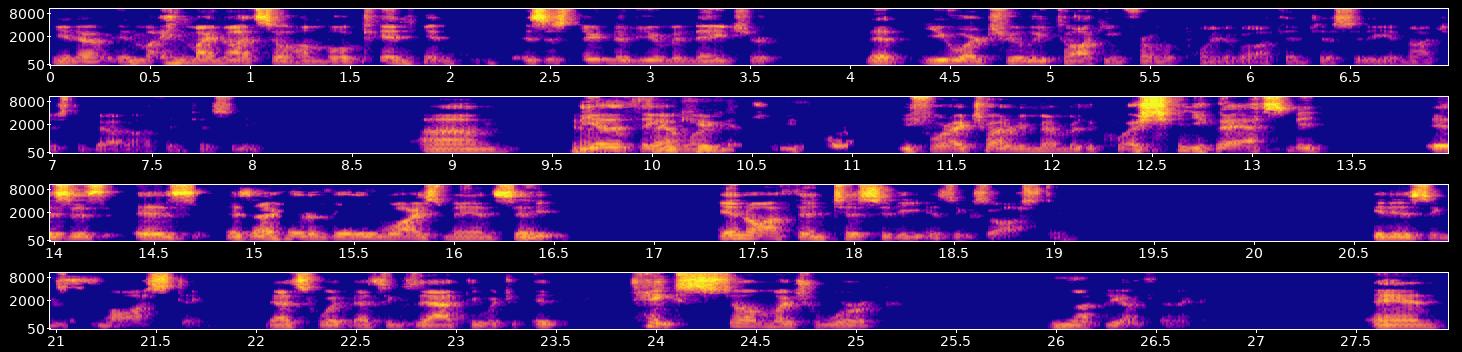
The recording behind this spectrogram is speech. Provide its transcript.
You know, in my, in my not so humble opinion, as a student of human nature, that you are truly talking from a point of authenticity and not just about authenticity. Um, the other thing I want to mention before, before I try to remember the question you asked me is, is, is, as I heard a very wise man say, inauthenticity is exhausting. It is exhausting. That's what, that's exactly what you, it takes so much work to not be authentic. And,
